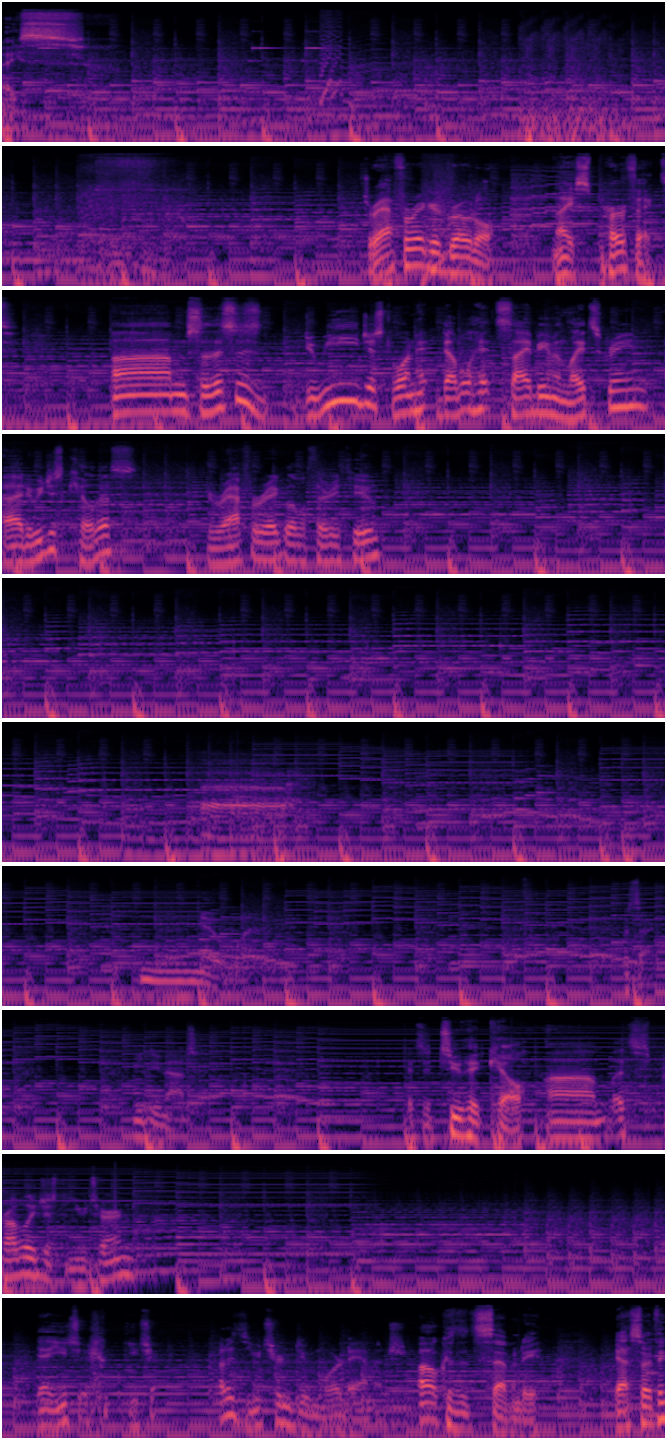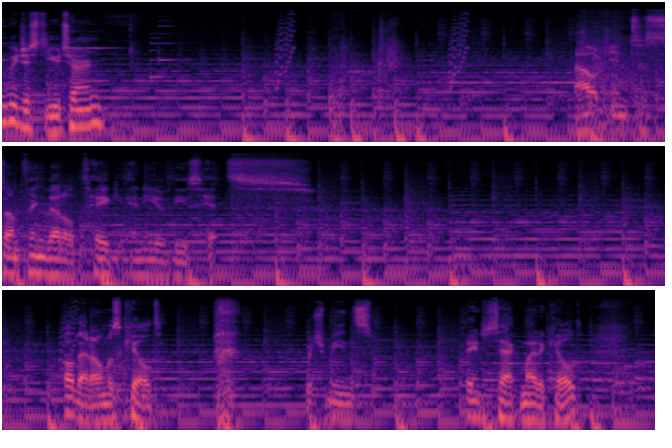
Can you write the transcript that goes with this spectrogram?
Nice. Girafarig or Grotle? Nice, perfect. Um, so this is Do we just one hit, double hit Psybeam and light screen? Uh, do we just kill this? Girafarig level 32. Uh, no. Oh, sorry. We do not. It's a two-hit kill. Um, let's probably just U-turn. Yeah, U-turn. U-turn. How does U-turn do more damage? Oh, because it's 70. Yeah, so I think we just U-turn. Out into something that'll take any of these hits. Oh, that almost killed. Which means Feint Attack might have killed.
